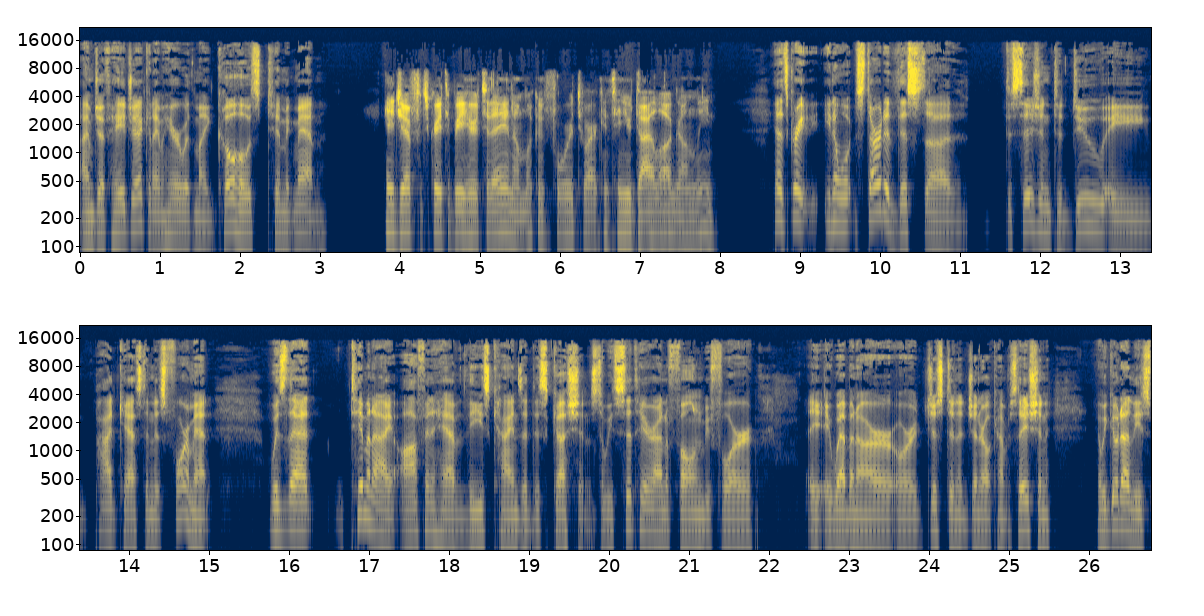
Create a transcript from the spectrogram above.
I'm Jeff Hajek, and I'm here with my co host, Tim McMahon. Hey, Jeff, it's great to be here today, and I'm looking forward to our continued dialogue on lean. Yeah, it's great. You know, what started this uh, decision to do a podcast in this format was that Tim and I often have these kinds of discussions. So we sit here on a phone before a, a webinar or just in a general conversation, and we go down these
